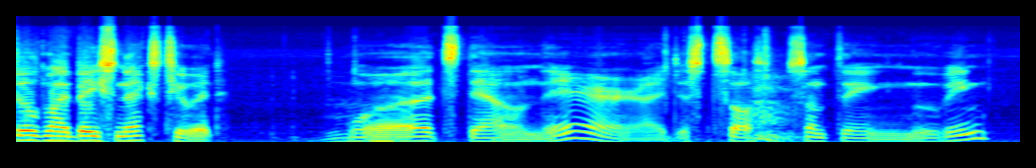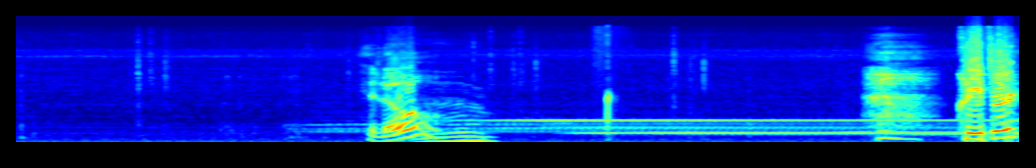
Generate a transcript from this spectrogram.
build my base next to it. What's down there? I just saw something moving. Hello? Creeper?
